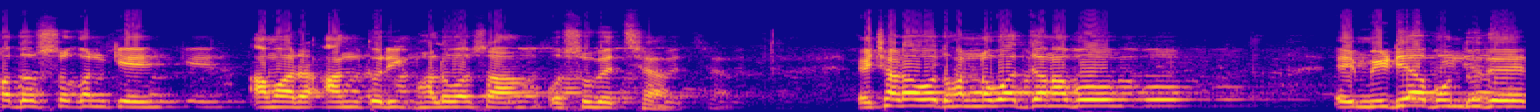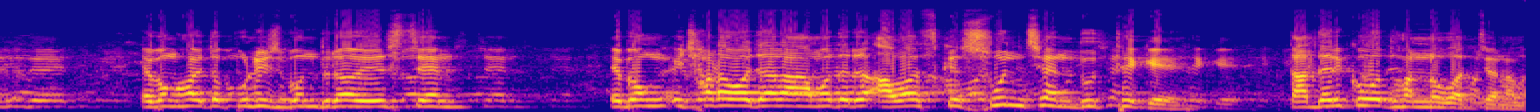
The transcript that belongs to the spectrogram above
সদস্যগণকে আমার আন্তরিক ভালোবাসা ও শুভেচ্ছা। এছাড়াও ধন্যবাদ জানাব এই মিডিয়া বন্ধুদের এবং হয়তো পুলিশ বন্ধুরাও এসছেন। এবং এছাড়াও যারা আমাদের আওয়াজকে শুনছেন দূর থেকে, তাদেরকেও ধন্যবাদ জানাব।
